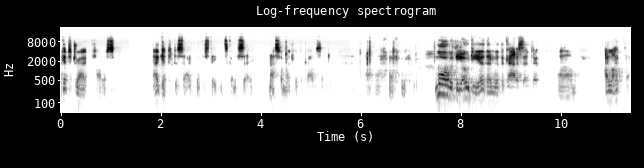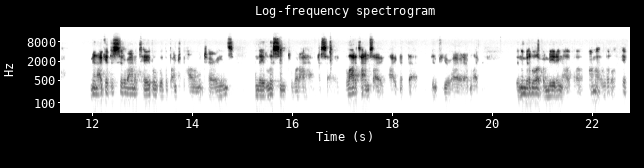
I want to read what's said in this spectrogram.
drive policy. I get to decide what the statement's going to say, not so much with the Carter Center. Uh, more with the ODIHR than with the Carter Center. Um, I like that. I mean, I get to sit around a table with a bunch of parliamentarians and they listen to what I have to say. A lot of times I, I get that infuriated. I'm like, in the middle of a meeting, I'll go, I'm a little hick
